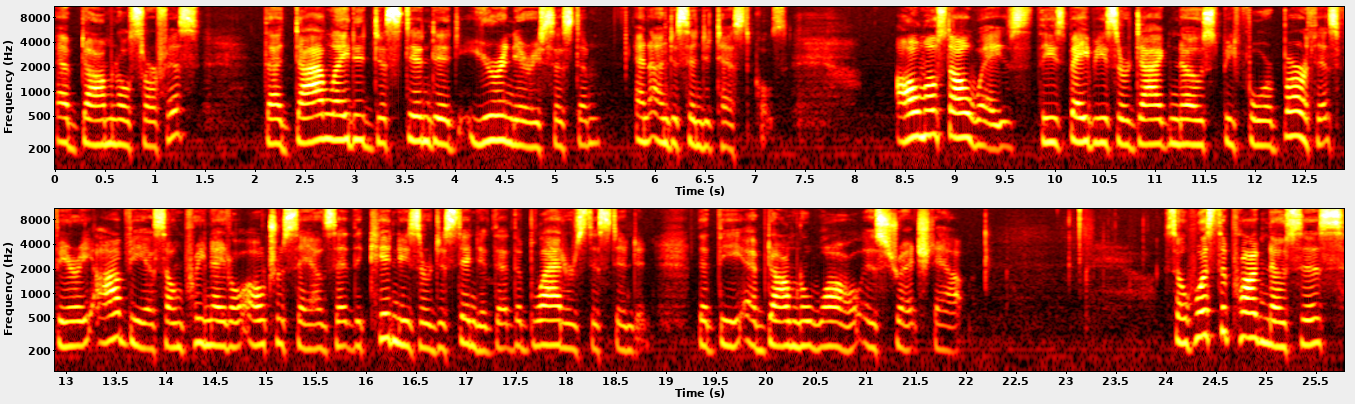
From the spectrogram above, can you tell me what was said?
abdominal surface the dilated, distended urinary system, and undescended testicles. Almost always, these babies are diagnosed before birth. It's very obvious on prenatal ultrasounds that the kidneys are distended, that the bladder is distended, that the abdominal wall is stretched out. So, what's the prognosis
